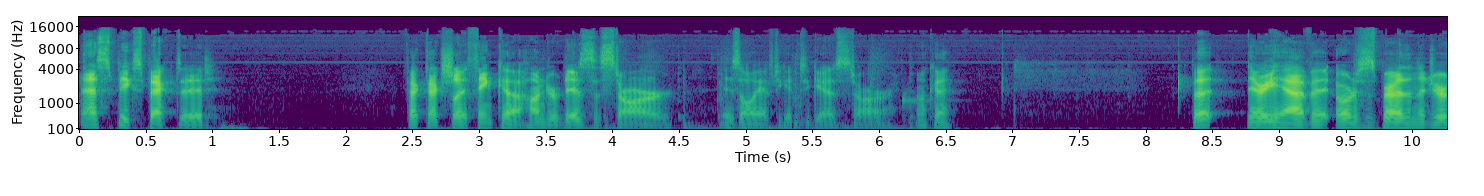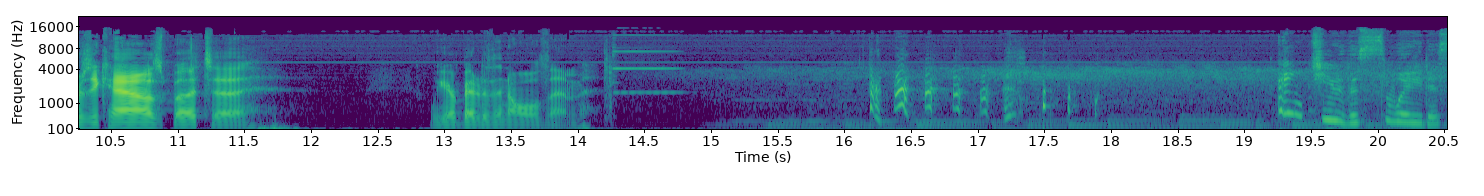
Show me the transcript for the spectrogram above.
That's to be expected. In fact, actually, I think uh, 100 is the star, is all you have to get to get a star. Okay. There you have it. Otis is better than the Jersey Cows, but, uh, we are better than all of them. Ain't you the sweetest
